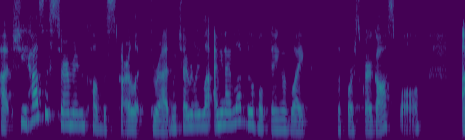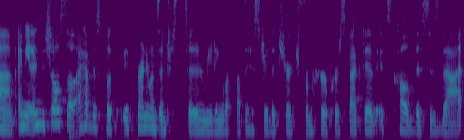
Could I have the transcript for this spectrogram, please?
Uh, she has a sermon called the Scarlet Thread, which I really love. I mean, I love the whole thing of like the Foursquare Gospel. Um, I mean, and she also, I have this book, if for anyone's interested in reading about the history of the church from her perspective, it's called This Is That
